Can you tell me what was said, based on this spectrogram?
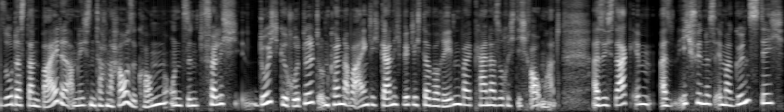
so dass dann beide am nächsten Tag nach Hause kommen und sind völlig durchgerüttelt und können aber eigentlich gar nicht wirklich darüber reden, weil keiner so richtig Raum hat. Also ich sag im, also ich finde es immer günstig,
